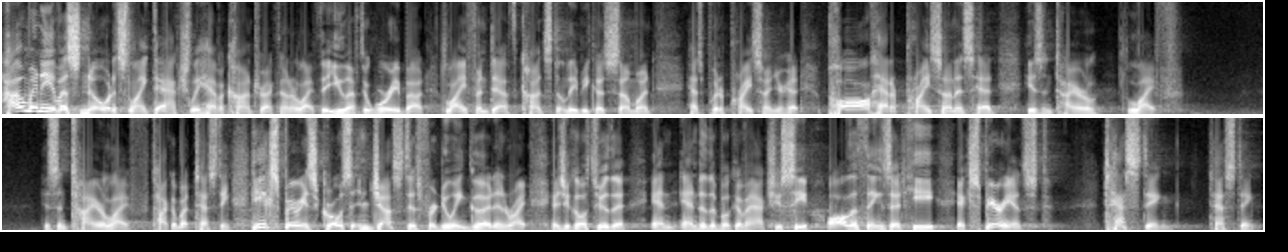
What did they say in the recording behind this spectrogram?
how many of us know what it's like to actually have a contract on our life? That you have to worry about life and death constantly because someone has put a price on your head. Paul had a price on his head his entire life his entire life. Talk about testing. He experienced gross injustice for doing good and right. As you go through the end, end of the book of Acts, you see all the things that he experienced. Testing, testing.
